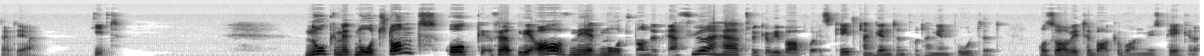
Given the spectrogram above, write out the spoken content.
sätter jag hit nog med motstånd och för att bli av med motståndet R4 här trycker vi bara på Escape-tangenten på tangentbordet och så har vi tillbaka vår muspekare.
